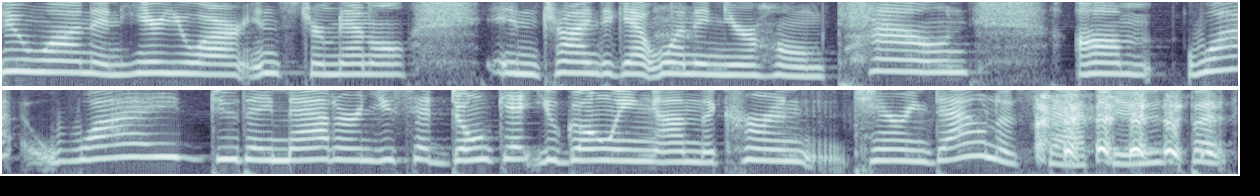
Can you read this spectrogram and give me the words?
II one, and here you are instrumental in trying to get one in your hometown. Um, why why do they matter? And you said don't get you going on the current tearing down of statues, but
